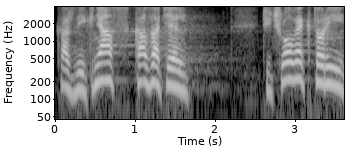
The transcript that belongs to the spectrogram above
Každý kňaz, kazateľ, či človek, ktorý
